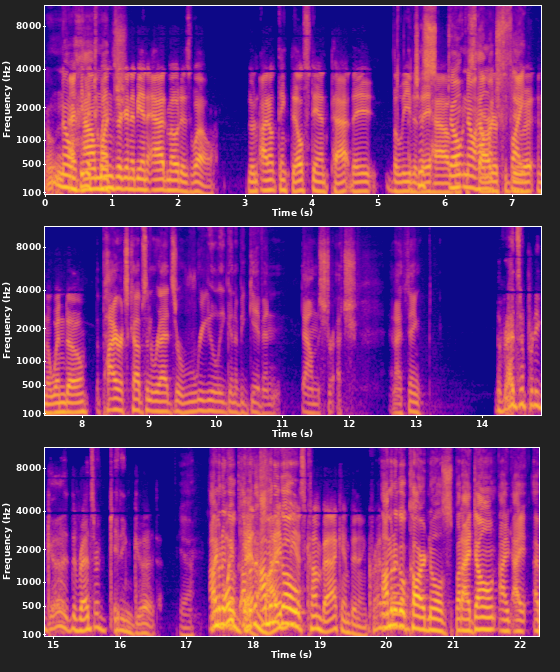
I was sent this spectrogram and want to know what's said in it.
I don't know I think how the Twins much, are going to be in ad mode as well. They're, I don't think they'll stand pat. They believe I that they have don't like, the know how much starters to fight- do it in the window. the Pirates, Cubs, and Reds are really going to be given down the stretch. And I think, The Reds are pretty good. The Reds are getting good. yeah, My I'm boy gonna go. I'm gonna, I'm gonna go. has come back and been incredible. I'm gonna go Cardinals, but I don't. I I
